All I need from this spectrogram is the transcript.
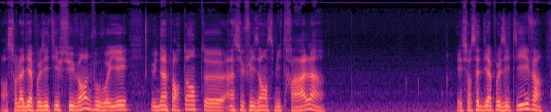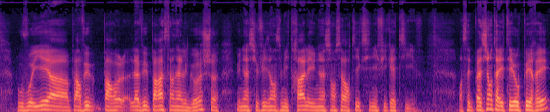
Alors, sur la diapositive suivante, vous voyez une importante insuffisance mitrale. Et sur cette diapositive, vous voyez par, par, la vue parasternale gauche une insuffisance mitrale et une insuffisance aortique significative cette patiente a été opérée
